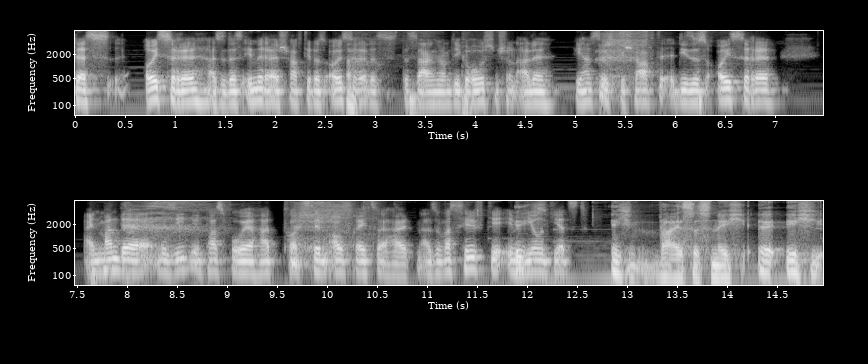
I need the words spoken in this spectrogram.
das Äußere, also das Innere erschafft ja das Äußere, das, das sagen haben die Großen schon alle. Wie hast du es geschafft, dieses Äußere, ein Mann, der eine 7 im Pass vorher hat, trotzdem aufrechtzuerhalten? Also was hilft dir im ich, Hier und Jetzt? Ich weiß es nicht. Äh, ich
